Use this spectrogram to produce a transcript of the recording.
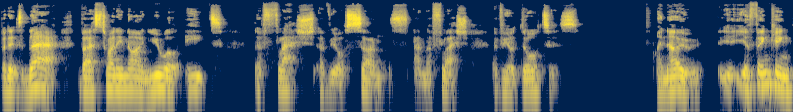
but it's there. Verse 29 You will eat the flesh of your sons and the flesh of your daughters. I know you're thinking,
